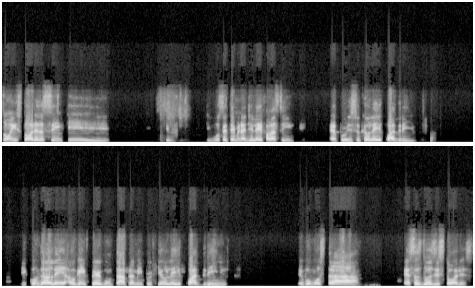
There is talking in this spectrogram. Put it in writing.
são histórias assim que, que, que, você termina de ler e fala assim, é por isso que eu leio quadrinho. E quando alguém perguntar para mim por que eu leio quadrinhos, eu vou mostrar essas duas histórias,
